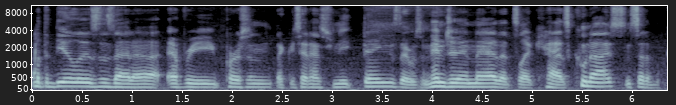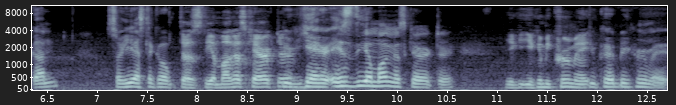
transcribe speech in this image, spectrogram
but the deal is, is that uh, every person, like we said, has unique things. There was a ninja in there that's like has kunais instead of a gun, so he has to go. There's the Among Us character. Yeah, is the Among Us character. You, you can be crewmate. You could be crewmate.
